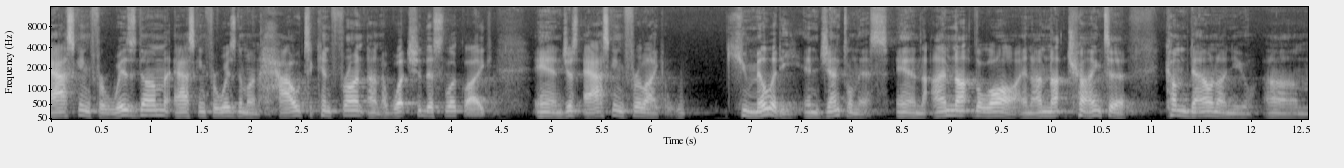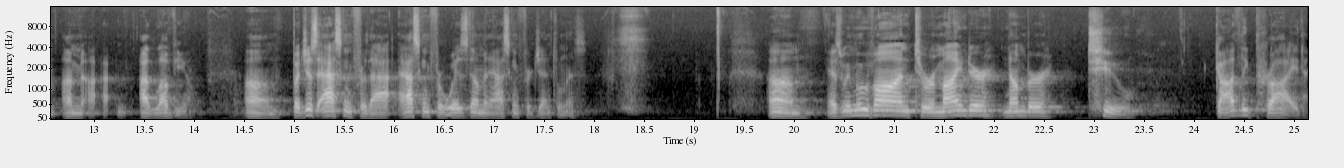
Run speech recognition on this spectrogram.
asking for wisdom, asking for wisdom on how to confront, on what should this look like, and just asking for like humility and gentleness. And I'm not the law, and I'm not trying to come down on you. Um, I'm, I, I, love you. Um, but just asking for that, asking for wisdom and asking for gentleness. Um, as we move on to reminder number two godly pride.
